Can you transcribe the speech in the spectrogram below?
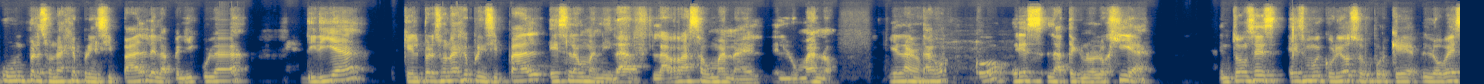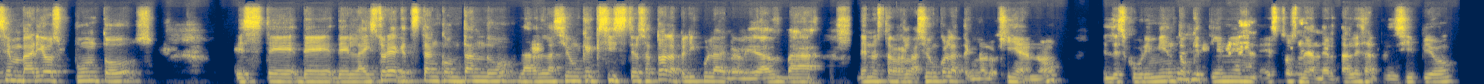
un personaje principal de la película, diría que el personaje principal es la humanidad, la raza humana, el, humano. Y el antagónico es la tecnología. Entonces es muy curioso porque lo ves en varios puntos este, de, de, la historia que te están contando, la relación que existe, o sea, toda la película en realidad va de nuestra relación con la tecnología, ¿no? el descubrimiento que tienen estos neandertales al principio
